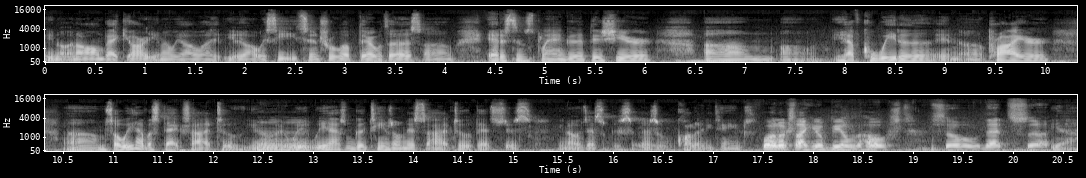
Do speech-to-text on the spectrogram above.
you know, in our own backyard, you know, we always you always see East Central up there with us. Um, Edison's playing good this year. Um, you have Coweta and Pryor. Um, so we have a stacked side too. You know, mm-hmm. we, we have some good teams on this side too. That's just you know that's that's quality teams. Well, it looks like you'll be able to host, so that's uh, yeah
